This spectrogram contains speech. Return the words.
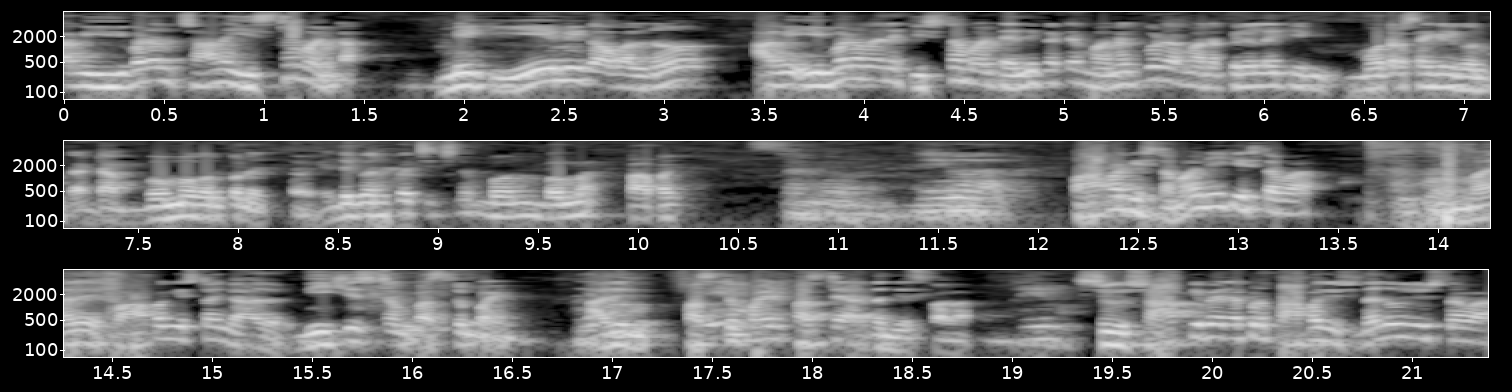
అవి ఇవ్వడం చాలా ఇష్టం అంట మీకు ఏమి కావాలనో అవి ఇవ్వడం ఆయనకి ఇష్టం అంట ఎందుకంటే మనకు కూడా మన పిల్లలకి మోటార్ సైకిల్ కొనుక్కో బొమ్మ కొనుక్కొని వచ్చావు. ఎందుకు కొనుక్కొచ్చి ఇచ్చిన బొమ్మ బొమ్మ పాపకి? పాపకి ఇష్టమా? నీకు ఇష్టమా? మరి పాపకి ఇష్టం కాదు. నీకు ఇష్టం ఫస్ట్ పాయింట్. అది ఫస్ట్ పాయింట్ ఫస్టే అర్థం చేసుకోవాలా? షాప్కి పోయినప్పుడు పాప చూసిందా? నువ్వు చూసినావా?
